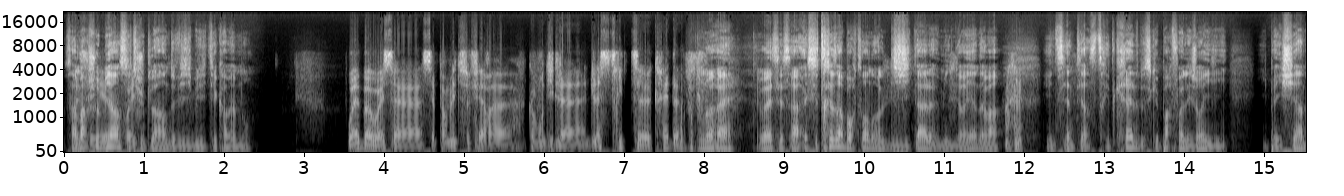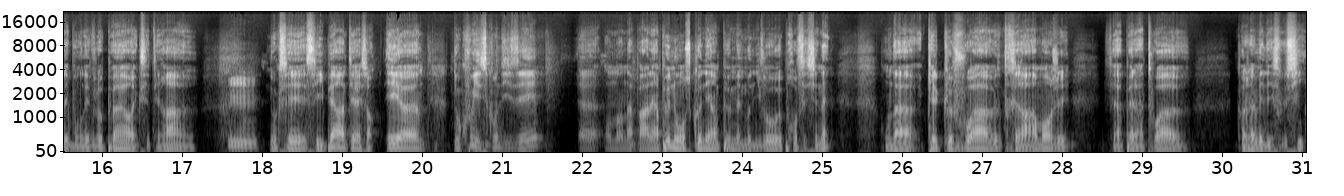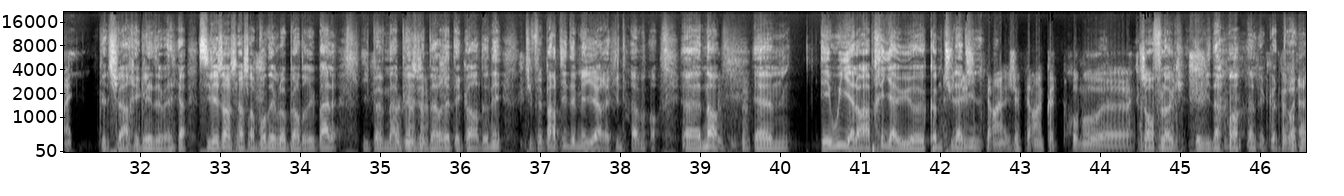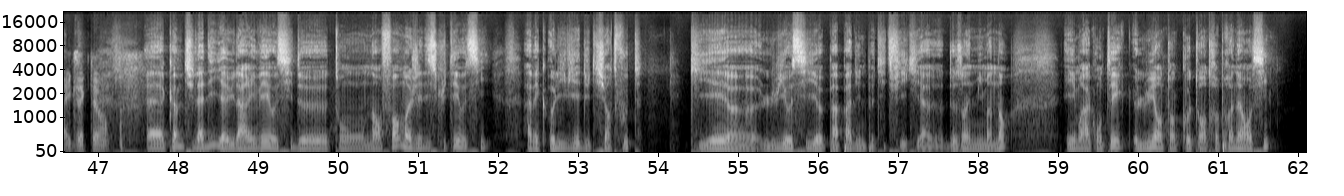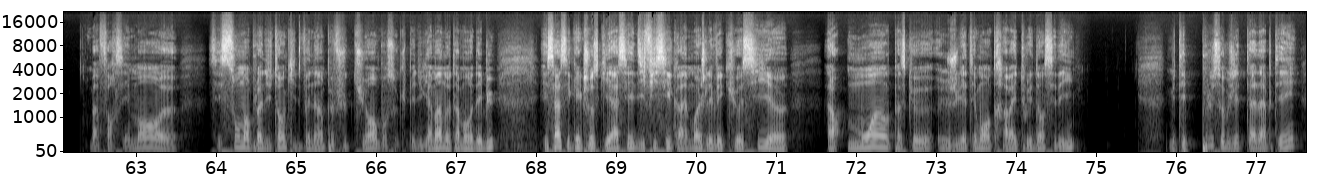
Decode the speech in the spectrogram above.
Ça marche bien, euh, ces ouais, trucs-là, hein, de visibilité quand même, non? Ouais, bah ouais, ça, ça permet de se faire, euh, comme on dit, de la, de la street euh, cred. Ouais, ouais, c'est ça. Et c'est très important dans le digital, mine de rien, d'avoir une certaine street cred, parce que parfois les gens, ils, ils payent cher des bons développeurs, etc. Hmm. Donc c'est c'est hyper intéressant. Et euh, donc oui, ce qu'on disait, Euh, on en a parlé un peu, nous on se connaît un peu même au niveau euh, professionnel. On a quelques fois, euh, très rarement, j'ai fait appel à toi euh, quand j'avais des soucis. Ouais. Que tu as réglé de manière. Si les gens cherchent un bon développeur Drupal, ils peuvent m'appeler, je te donnerai tes coordonnées. Tu fais partie des meilleurs, évidemment. Non. Et oui, alors après, il y a eu, euh, comme tu l'as dit, vais faire un, je vais faire un code promo. euh, Jean Floc, évidemment. le code promo. voilà, exactement. Euh, comme tu l'as dit, il y a eu l'arrivée aussi de ton enfant. Moi, j'ai discuté aussi avec Olivier du T-shirt foot, qui est lui aussi papa d'une petite fille qui a deux ans et demi maintenant. Et il me racontait que lui, en tant qu'auto-entrepreneur aussi, bah forcément, c'est son emploi du temps qui devenait un peu fluctuant pour s'occuper du gamin, notamment au début. Et ça, c'est quelque chose qui est assez difficile quand même. Moi, je l'ai vécu aussi. euh, alors, moins parce que Juliette et moi, on travaille tous les deux en CDI, mais tu es plus obligé de t'adapter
